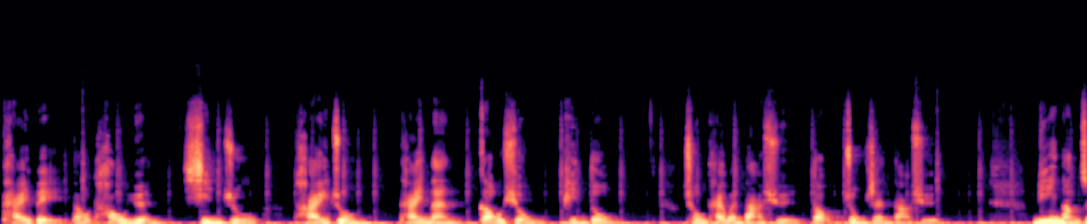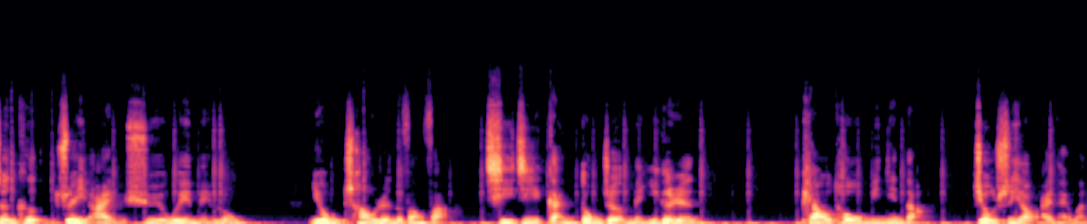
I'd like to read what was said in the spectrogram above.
台北到桃园、新竹、台中、台南、高雄、屏东。从台湾大学到中山大学，民党政客最爱学位美容，用超人的方法，奇迹感动着每一个人。票投民进党就是要爱台湾。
